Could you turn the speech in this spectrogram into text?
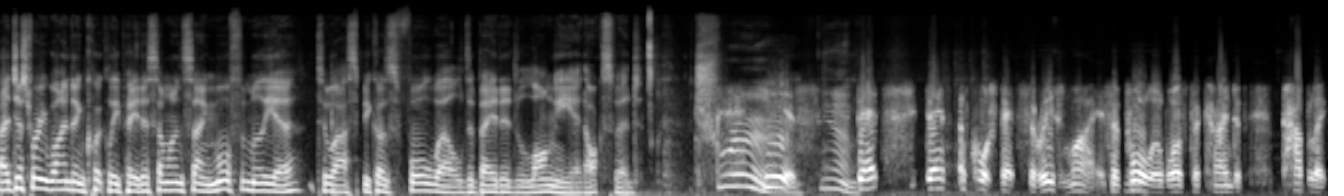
Uh, just rewinding quickly, Peter. Someone saying more familiar to us because Falwell debated Lange at Oxford. True. Yes. Yeah. That's that. Of course, that's the reason why. So mm. Paul was the kind of public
